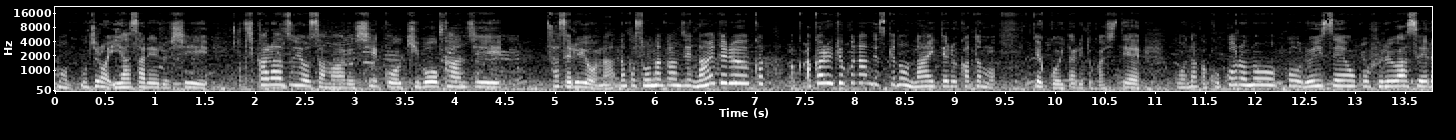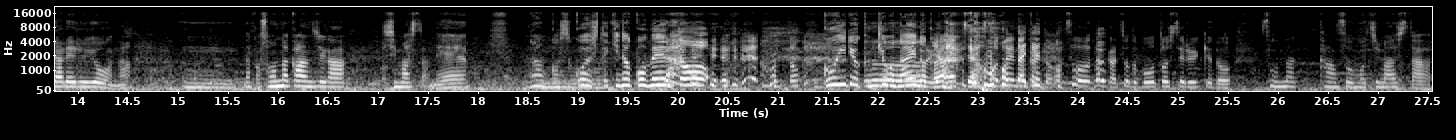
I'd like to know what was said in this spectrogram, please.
ももちろん癒されるし力強さもあるしこう希望を感じさせるようななんかそんな感じで泣いてるか明るい曲なんですけど泣いてる方も結構いたりとかしてこうなんか心のこう涙腺をこう震わせられるようなうんなんかそんな感じがしましたね。なんかすごい素敵なコメント。本当。語彙力今日ないのかなって思ったけど。そうなんかちょっとぼーっとしてるけどそんな感想を持ちました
